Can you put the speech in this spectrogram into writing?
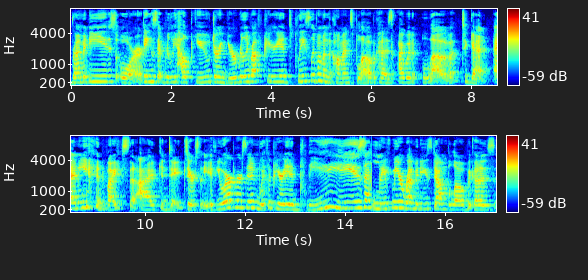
remedies or things that really help you during your really rough periods, please leave them in the comments below because I would love to get any advice that I can take. Seriously, if you are a person with a period, please leave me your remedies down below because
